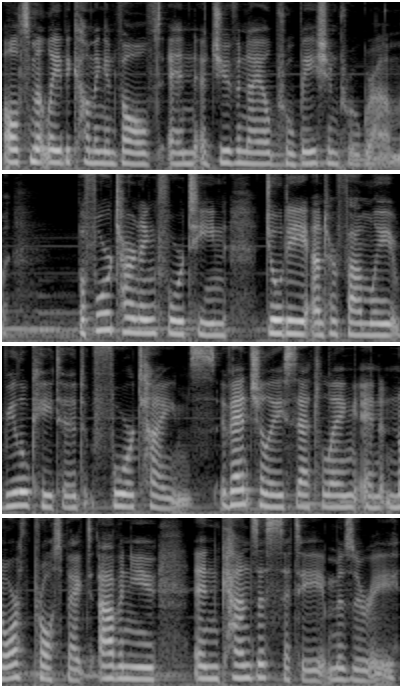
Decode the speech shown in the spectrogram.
ultimately becoming involved in a juvenile probation program. Before turning 14, Jody and her family relocated four times, eventually settling in North Prospect Avenue in Kansas City, Missouri.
